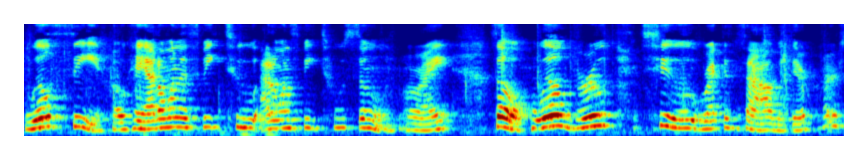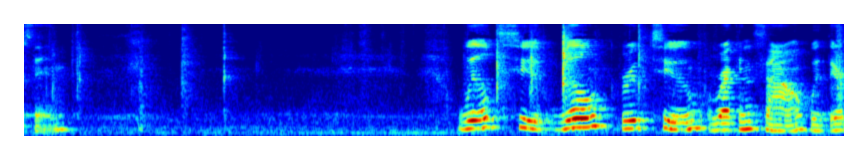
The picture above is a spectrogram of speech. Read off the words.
we'll see, okay? I don't want to speak too, I don't want to speak too soon, all right? So will group two reconcile with their person? Will two will group two reconcile with their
